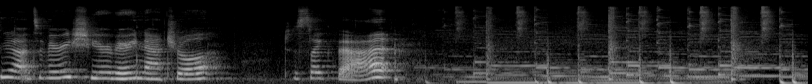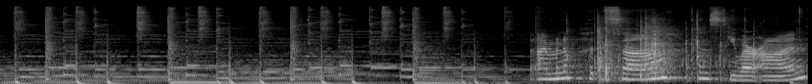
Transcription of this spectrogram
Yeah, it's very sheer, very natural, just like that. I'm gonna put some concealer on.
